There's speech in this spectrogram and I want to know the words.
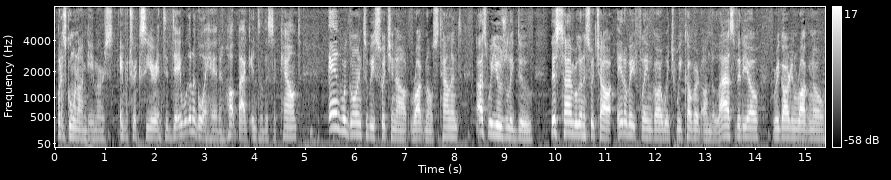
What is going on gamers? Aevatrex here and today we're gonna go ahead and hop back into this account and we're going to be switching out Rockno's talent as we usually do. This time we're going to switch out 808 Flame Guard which we covered on the last video regarding Rockno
